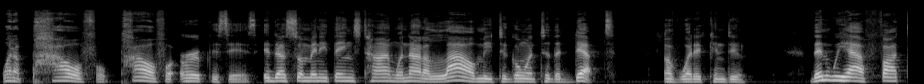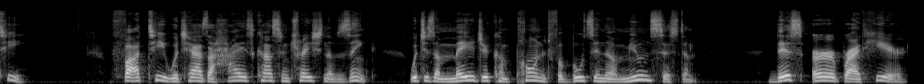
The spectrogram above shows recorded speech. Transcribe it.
What a powerful, powerful herb this is. It does so many things time will not allow me to go into the depth of what it can do. Then we have Fo-ti. Fo-ti, which has the highest concentration of zinc, which is a major component for boosting the immune system. This herb right here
